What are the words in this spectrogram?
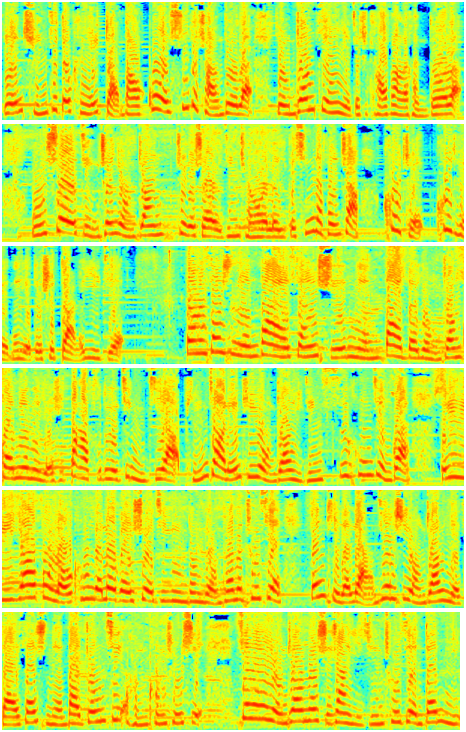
连裙子都可以短到过膝的长度了，泳装自然也就是开放了很多了。无袖紧身泳装这个时候已经成为了一个新的风尚，裤腿裤腿呢也就是短了一截。到了三十年代，三十年代的泳装观念呢也是大幅度的进阶啊，平角连体泳装已经司空见惯。得益于腰部镂空的露背设计，运动泳装的出现，分体的两件式泳装也在三十年代中期横空出世。现在的泳装呢，时尚已经初见端倪，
